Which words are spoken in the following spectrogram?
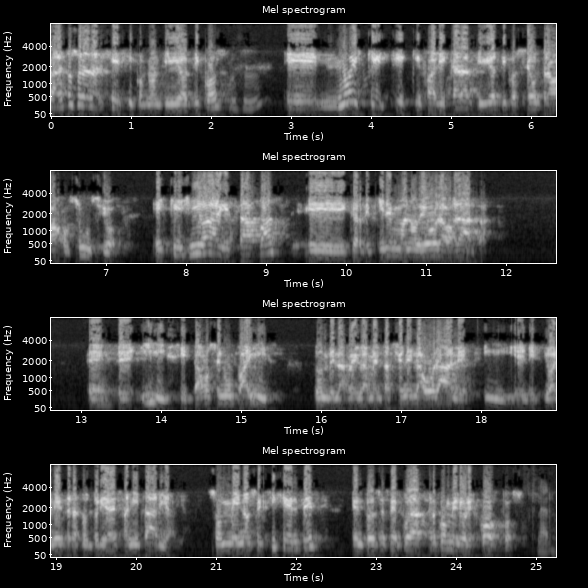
Claro, estos son analgésicos, no antibióticos. Eh, no es que, que, fabricar antibióticos sea un trabajo sucio, es que lleva etapas eh, que requieren mano de obra barata. Este, y si estamos en un país donde las reglamentaciones laborales y el equivalente a las autoridades sanitarias son menos exigentes, entonces se puede hacer con menores costos. Claro.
